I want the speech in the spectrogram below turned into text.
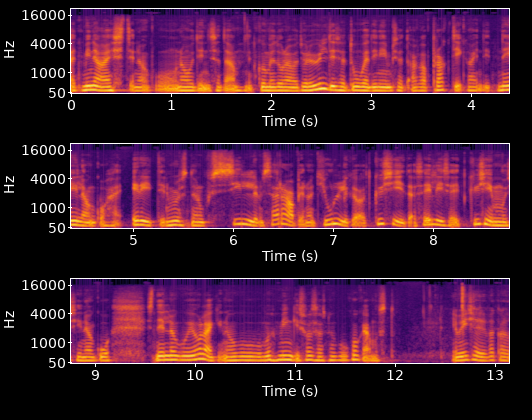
et mina hästi nagu naudin seda, et kui meil tulevad üleüldiselt uued inimesed, aga praktikandid, neil on kohe eriti, minu meelest nagu silm särab ja nad julgevad küsida selliseid küsimusi nagu, sest neil nagu ei olegi nagu mingis osas nagu kogemust ja me ise väga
